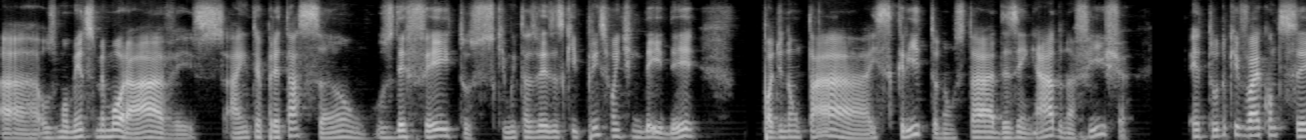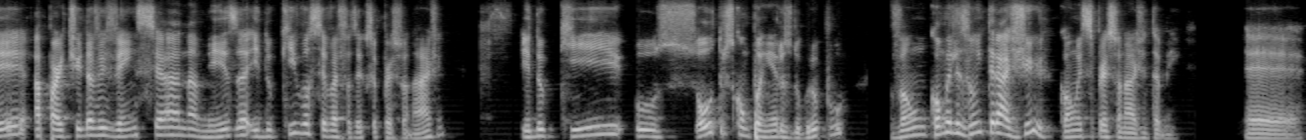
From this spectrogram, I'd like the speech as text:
uh, os momentos memoráveis, a interpretação, os defeitos, que muitas vezes, que principalmente em DD, pode não estar tá escrito, não estar desenhado na ficha, é tudo que vai acontecer a partir da vivência na mesa e do que você vai fazer com seu personagem e do que os outros companheiros do grupo vão, como eles vão interagir com esse personagem também. É,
